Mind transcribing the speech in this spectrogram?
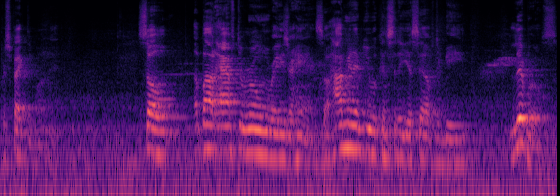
perspective on that. So about half the room raise your hand. So how many of you would consider yourselves to be liberals?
